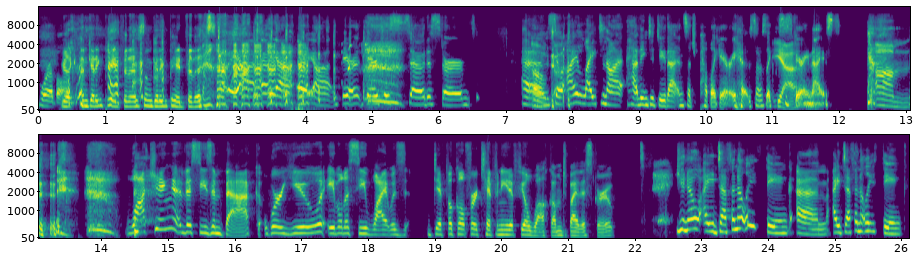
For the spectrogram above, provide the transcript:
horrible. You're like, I'm getting paid for this. I'm getting paid for this. oh, yeah, oh, yeah, oh, yeah. They're, they're just so disturbed. Um, Oh, so I liked not having to do that in such public areas. I was like, this Yeah. is very nice. Um, watching the season back, were you able to see why it was difficult for Tiffany to feel welcomed by this group? You know, I definitely think, um, I definitely think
